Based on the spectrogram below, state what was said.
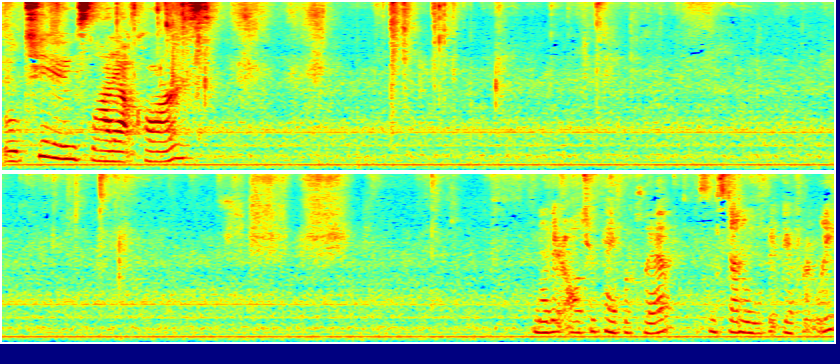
little two slide out cards. Another altered paper clip. This one's done a little bit differently.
